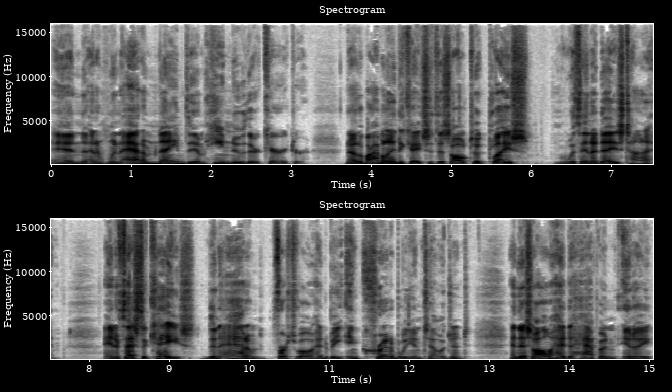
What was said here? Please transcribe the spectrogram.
And, and when Adam named them, he knew their character. Now, the Bible indicates that this all took place within a day's time. And if that's the case, then Adam, first of all, had to be incredibly intelligent. And this all had to happen in a,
